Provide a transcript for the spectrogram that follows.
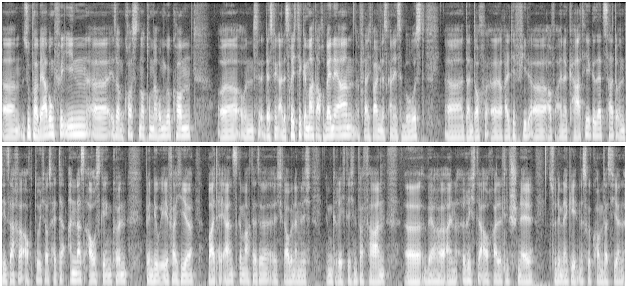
Ähm, super Werbung für ihn, äh, ist am Kosten noch drum herum gekommen. Und deswegen alles richtig gemacht, auch wenn er, vielleicht war ihm das gar nicht so bewusst, dann doch relativ viel auf eine Karte hier gesetzt hat und die Sache auch durchaus hätte anders ausgehen können, wenn die UEFA hier weiter ernst gemacht hätte. Ich glaube nämlich, im gerichtlichen Verfahren wäre ein Richter auch relativ schnell zu dem Ergebnis gekommen, dass hier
